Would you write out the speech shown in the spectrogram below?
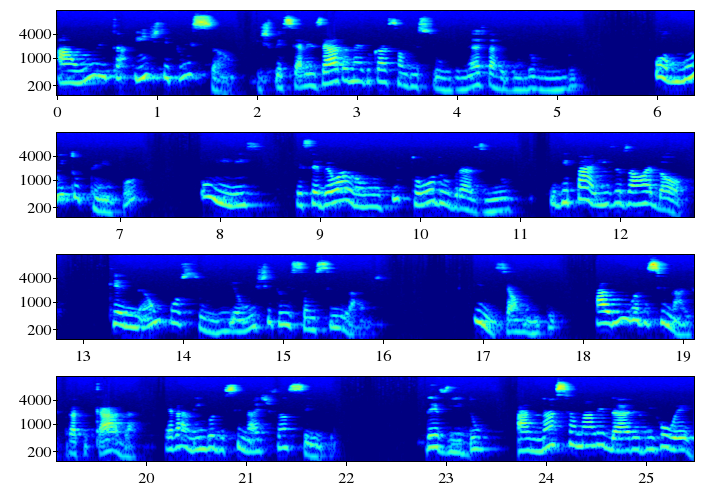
a única instituição especializada na educação de surdos nesta região do mundo, por muito tempo, o INES recebeu alunos de todo o Brasil e de países ao redor que não possuíam instituições similares. Inicialmente, a língua de sinais praticada era a língua de sinais francesa, devido à nacionalidade de Rouet,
